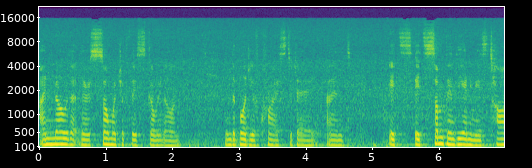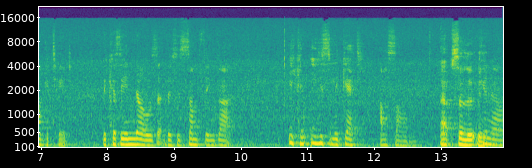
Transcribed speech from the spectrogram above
I know that there's so much of this going on in the body of Christ today, and it's it's something the enemy has targeted because he knows that this is something that he can easily get us on. Absolutely. You know,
